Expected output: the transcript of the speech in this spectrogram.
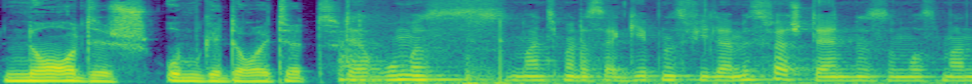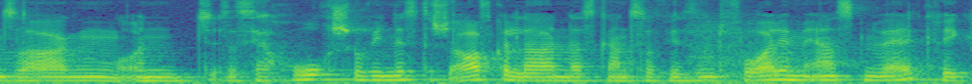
nordisch umgedeutet. Der Ruhm ist manchmal das Ergebnis vieler Missverständnisse, muss man sagen. Und es ist ja hochchauvinistisch aufgeladen, das Ganze. Wir sind vor dem Ersten Weltkrieg.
